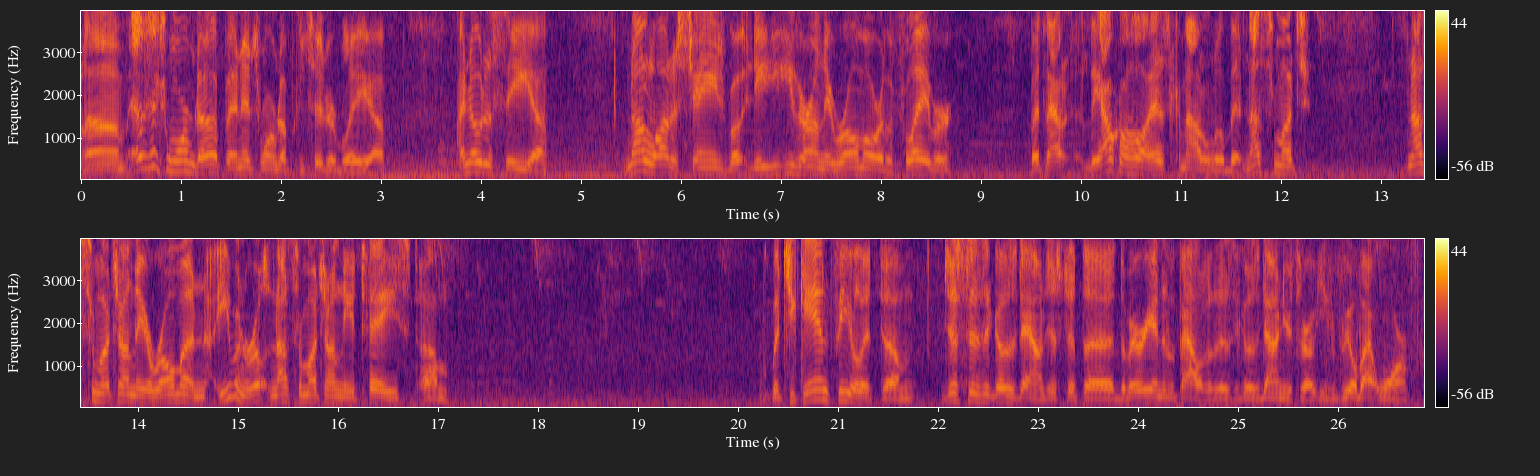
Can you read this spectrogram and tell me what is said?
um, as it's warmed up, and it's warmed up considerably, uh, I noticed the uh, not a lot has changed, but either on the aroma or the flavor. But that, the alcohol has come out a little bit. Not so much, not so much on the aroma, and even real, not so much on the taste. Um, but you can feel it um, just as it goes down, just at the the very end of the palate, as it goes down your throat. You can feel that warmth.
